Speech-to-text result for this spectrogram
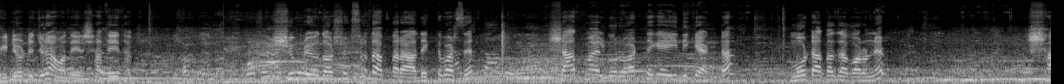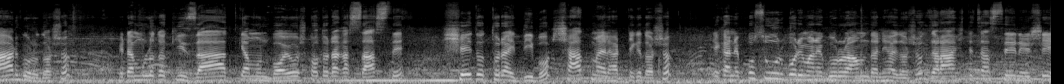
ভিডিওটি জুড়ে আমাদের সাথেই থাকুন। সুপ্রিয় দর্শক শ্রোতা, আপনারা দেখতে পাচ্ছেন সাত মাইল গরুহাট থেকে এই দিকে একটা মোটা তাজাকরণের ষাড় গরু দর্শক। এটা মূলত কি জাত কেমন বয়স কত টাকা চাচ্ছে সেই তথ্যটাই দিব সাত মাইল হাট থেকে দর্শক। এখানে প্রচুর পরিমাণে গরুর আমদানি হয় দর্শক। যারা আসতে চাচ্ছেন এসে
